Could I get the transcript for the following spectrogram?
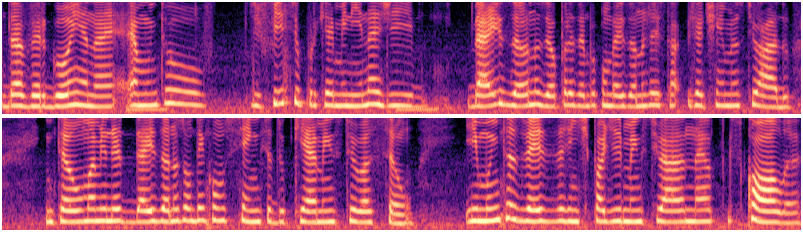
da vergonha, né? É muito difícil porque meninas de 10 anos, eu, por exemplo, com 10 anos já, está, já tinha menstruado. Então, uma menina de 10 anos não tem consciência do que é menstruação. E muitas vezes a gente pode menstruar na escola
